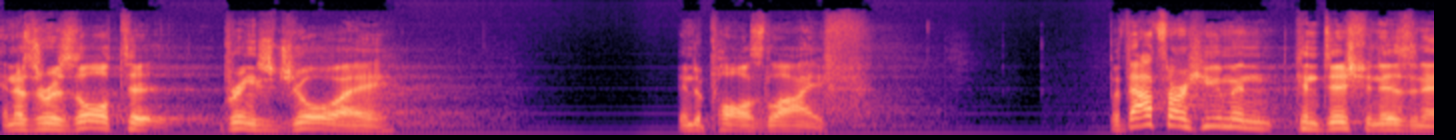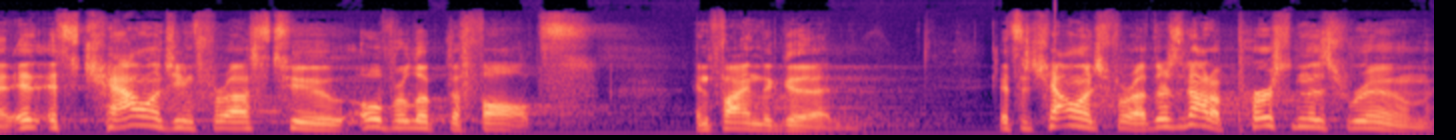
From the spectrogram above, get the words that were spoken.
And as a result, it brings joy into Paul's life. But that's our human condition, isn't it? It's challenging for us to overlook the faults and find the good. It's a challenge for us. There's not a person in this room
